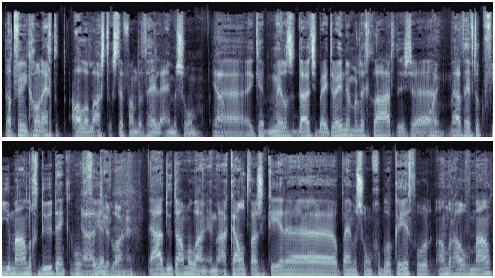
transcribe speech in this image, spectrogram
Dat vind ik gewoon echt het allerlastigste van het hele Amazon. Ja. Uh, ik heb inmiddels het Duitse BTW-nummer ligt klaar. Dus, uh, maar dat heeft ook vier maanden geduurd, denk ik ongeveer. Ja, het duurt lang hè? Ja, het duurt allemaal lang. En mijn account was een keer uh, op Amazon geblokkeerd voor anderhalve maand.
